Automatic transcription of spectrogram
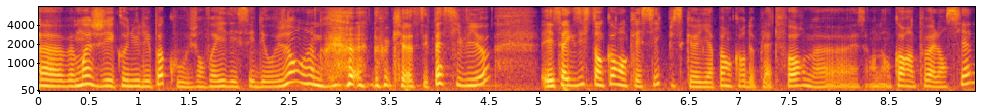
Euh, ben, moi, j'ai connu l'époque où j'envoyais des CD aux gens, hein, donc euh, c'est pas si vieux. Et ça existe encore en classique, puisqu'il n'y a pas encore de plateforme, euh, on est encore un peu à l'ancienne.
